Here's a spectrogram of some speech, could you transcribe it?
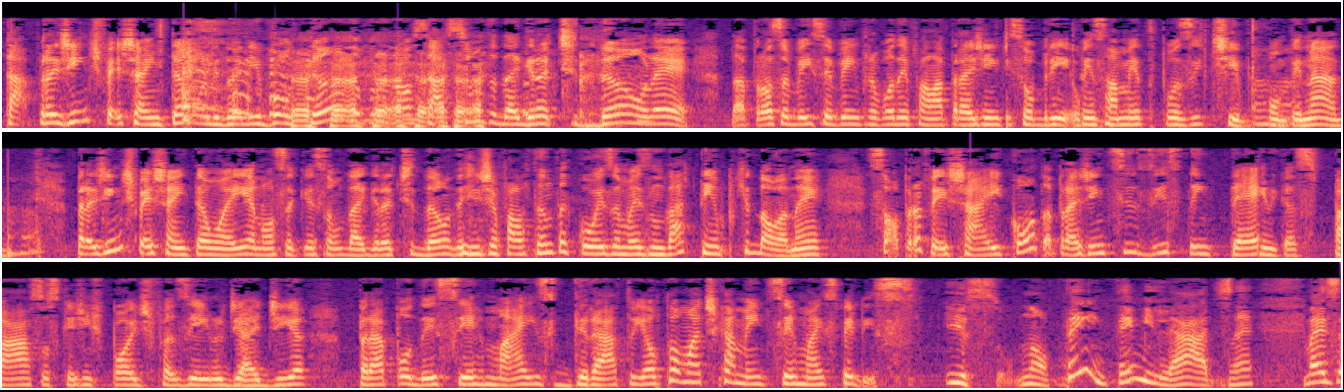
Tá, pra gente fechar então, Lidoni, voltando pro nosso assunto da gratidão, né? Da próxima vez você vem pra poder falar pra gente sobre o pensamento positivo, combinado? Pra gente fechar então aí a nossa questão da gratidão, a gente já fala tanta coisa, mas não dá tempo que dó, né? Só pra fechar aí, conta pra gente se existem técnicas, passos que a gente pode fazer aí no dia a dia pra poder ser mais grato e automaticamente ser mais feliz. Isso, não, tem, tem milhares, né? Mas,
